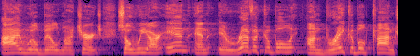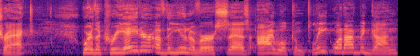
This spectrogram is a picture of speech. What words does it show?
I will build my church. So we are in an irrevocable, unbreakable contract where the creator of the universe says, I will complete what I've begun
